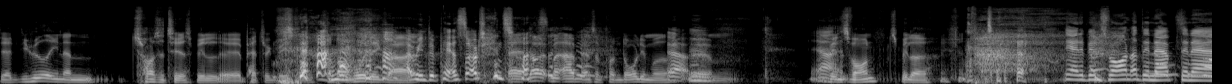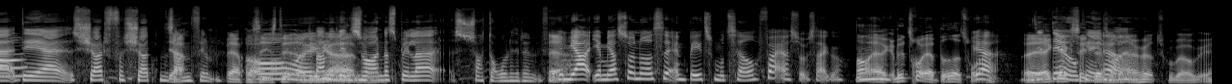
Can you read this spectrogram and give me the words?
det de hyrede en eller anden tosse til at spille uh, Patrick Bateman, som overhovedet ikke var... I mean, det passer jo til en ja, tosse. nå, men, altså på den dårlige måde. Ja. Øhm, ja. Vince Vaughn spiller... ja, det er Vince Vaughn, og den er, den er, det er shot for shot den Ja. samme film. Ja, præcis. Oh det, og det Bare med er- Vince Vaughn, der spiller så dårligt i den film. Ja. Jamen, jeg, jamen, jeg så noget af serien Bates Motel, før jeg så Psycho. Nå, ja, det tror jeg er bedre, tror Ja. jeg. Jeg har Det- det er jeg har ikke okay, set den, men den har jeg. jeg hørt skulle være okay.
